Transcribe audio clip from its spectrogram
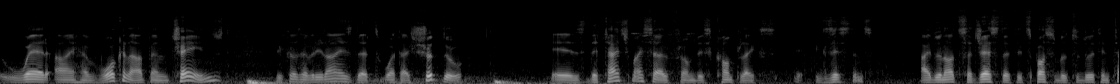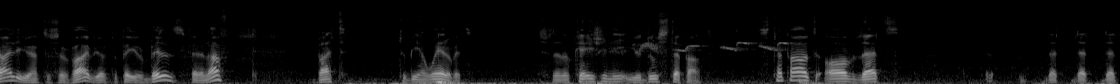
where I have woken up and changed because I've realized that what I should do is detach myself from this complex existence. I do not suggest that it's possible to do it entirely. You have to survive, you have to pay your bills, fair enough. But to be aware of it. So that occasionally you do step out. Step out of that that that that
